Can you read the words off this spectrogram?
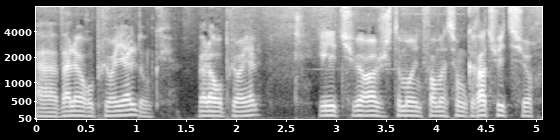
euh, valeur au pluriel, donc valeur au pluriel, et tu verras justement une formation gratuite sur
